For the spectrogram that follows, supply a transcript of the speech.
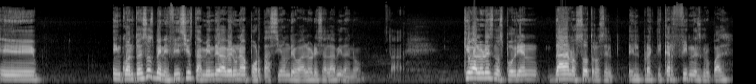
Eh, en cuanto a esos beneficios, también debe haber una aportación de valores a la vida, ¿no? ¿Qué valores nos podrían dar a nosotros el, el practicar fitness grupal?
